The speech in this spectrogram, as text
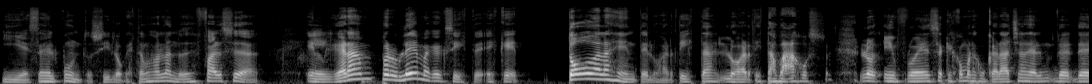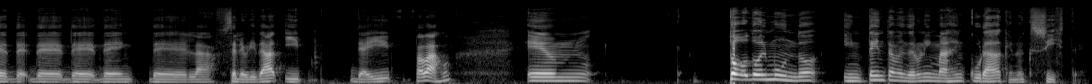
Y ese es el punto. Si lo que estamos hablando es de falsedad, el gran problema que existe es que toda la gente, los artistas, los artistas bajos, los influencers, que es como las cucarachas de- de- de- de la celebridad y de ahí para abajo, em, todo el mundo intenta vender una imagen curada que no existe.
